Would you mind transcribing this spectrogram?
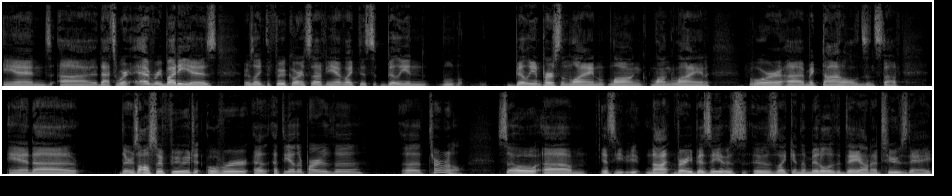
And uh, that's where everybody is. There's like the food court and stuff. And you have like this billion billion person line long long line for uh, McDonald's and stuff. And uh, there's also food over at, at, the other part of the uh, terminal. So um, it's not very busy. It was it was like in the middle of the day on a Tuesday,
